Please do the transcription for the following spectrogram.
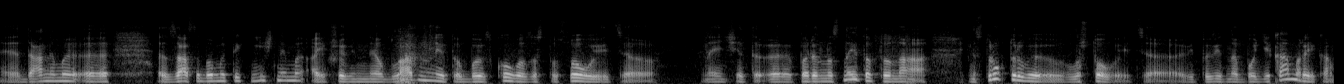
е, даними е, засобами технічними, а якщо він не обладнаний, то обов'язково застосовується значить, е, переносний, тобто на інструктор влаштовується відповідна бодікамера, яка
